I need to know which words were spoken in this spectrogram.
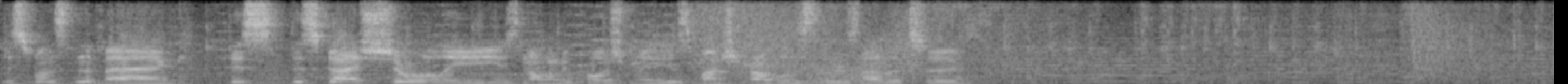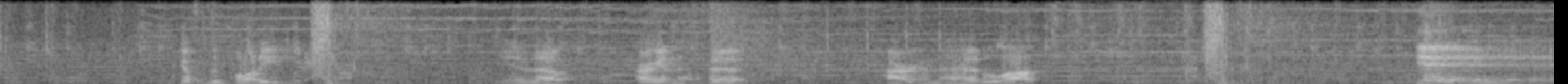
This one's in the bag. This this guy surely is not going to cause me as much trouble as those other two. Go for the body. Yeah, that. I reckon that hurt. I reckon that hurt a lot. Yeah.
